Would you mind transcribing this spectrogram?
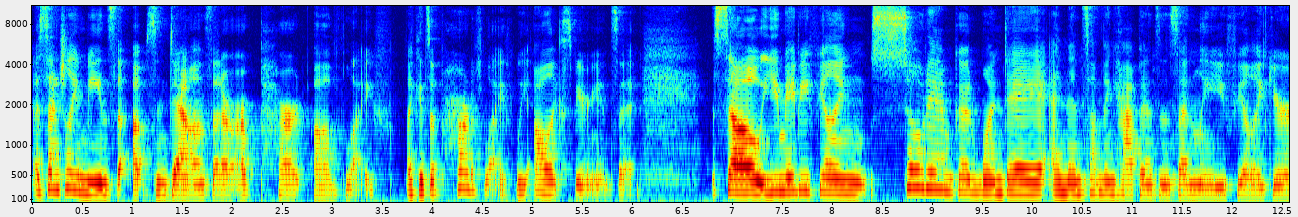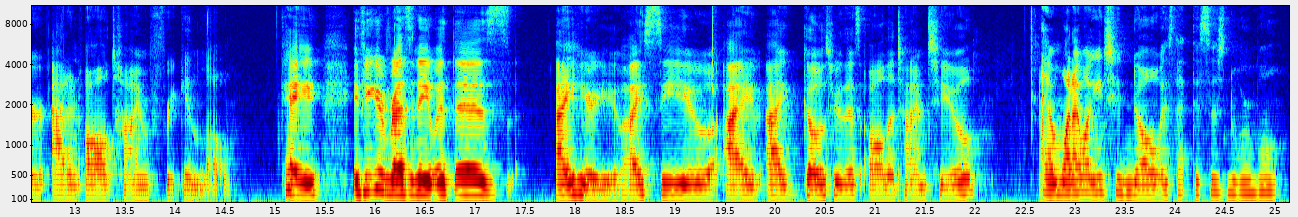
essentially means the ups and downs that are a part of life. Like it's a part of life. We all experience it. So you may be feeling so damn good one day and then something happens and suddenly you feel like you're at an all-time freaking low. Okay? If you could resonate with this, I hear you. I see you. I I go through this all the time too. And what I want you to know is that this is normal.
